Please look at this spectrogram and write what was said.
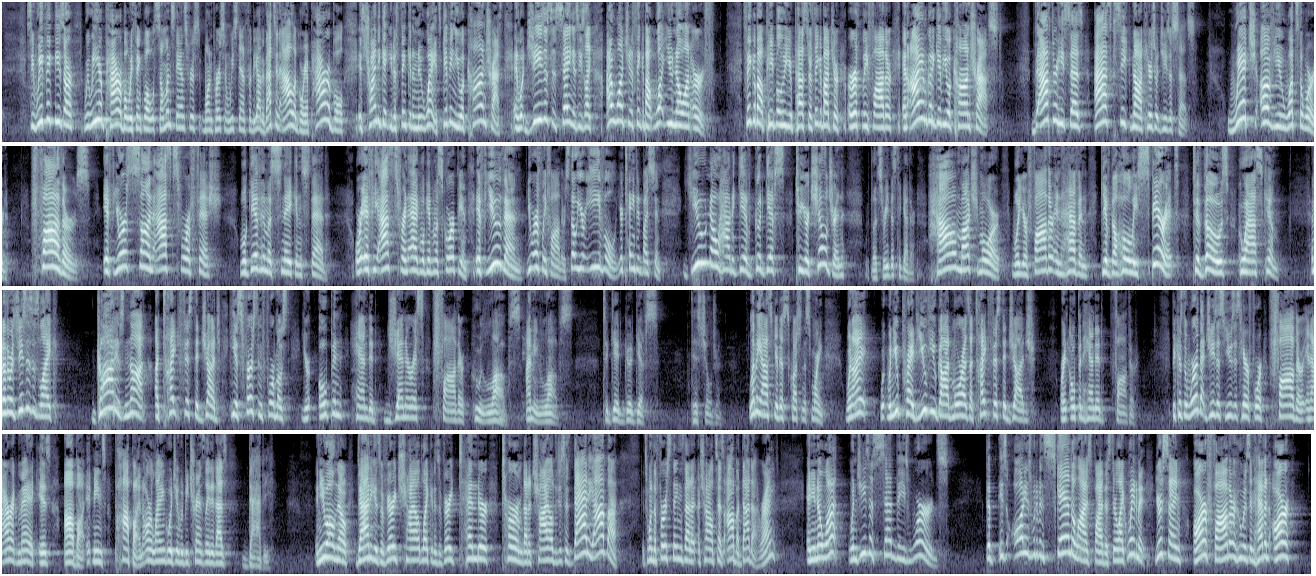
See, we think these are, we hear parable, we think, well, someone stands for one person, we stand for the other. That's an allegory. A parable is trying to get you to think in a new way, it's giving you a contrast. And what Jesus is saying is, He's like, I want you to think about what you know on earth. Think about people who you pester, think about your earthly father, and I am going to give you a contrast. After he says, ask, seek, knock, here's what Jesus says. Which of you, what's the word? Fathers if your son asks for a fish, we'll give him a snake instead. Or if he asks for an egg, we'll give him a scorpion. If you then, you earthly fathers, though you're evil, you're tainted by sin, you know how to give good gifts to your children, let's read this together. How much more will your Father in heaven give the Holy Spirit to those who ask him? In other words, Jesus is like, God is not a tight fisted judge. He is first and foremost your open handed, generous father who loves, I mean, loves, to give good gifts to his children. Let me ask you this question this morning. When, I, when you pray, do you view God more as a tight fisted judge or an open handed father? Because the word that Jesus uses here for father in Aramaic is Abba. It means papa. In our language, it would be translated as daddy. And you all know, daddy is a very childlike, it is a very tender term that a child just says, Daddy, Abba. It's one of the first things that a, child says, Abba, Dada, right? And you know what? When Jesus said these words, the, his audience would have been scandalized by this. They're like, wait a minute, you're saying our Father who is in heaven, our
